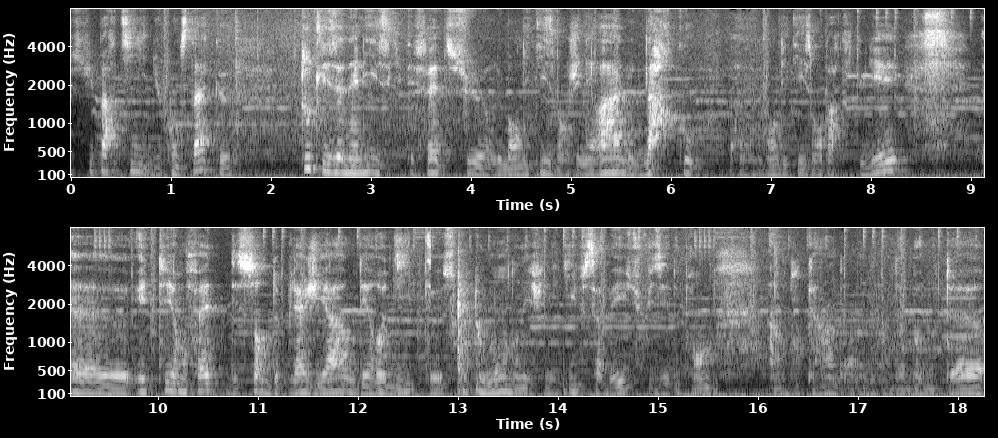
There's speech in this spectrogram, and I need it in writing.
Je suis parti du constat que toutes les analyses qui étaient faites sur le banditisme en général, le narco-banditisme en particulier, euh, étaient en fait des sortes de plagiats ou des redites. Ce que tout le monde en définitive savait, il suffisait de prendre un bouquin d'un bon auteur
